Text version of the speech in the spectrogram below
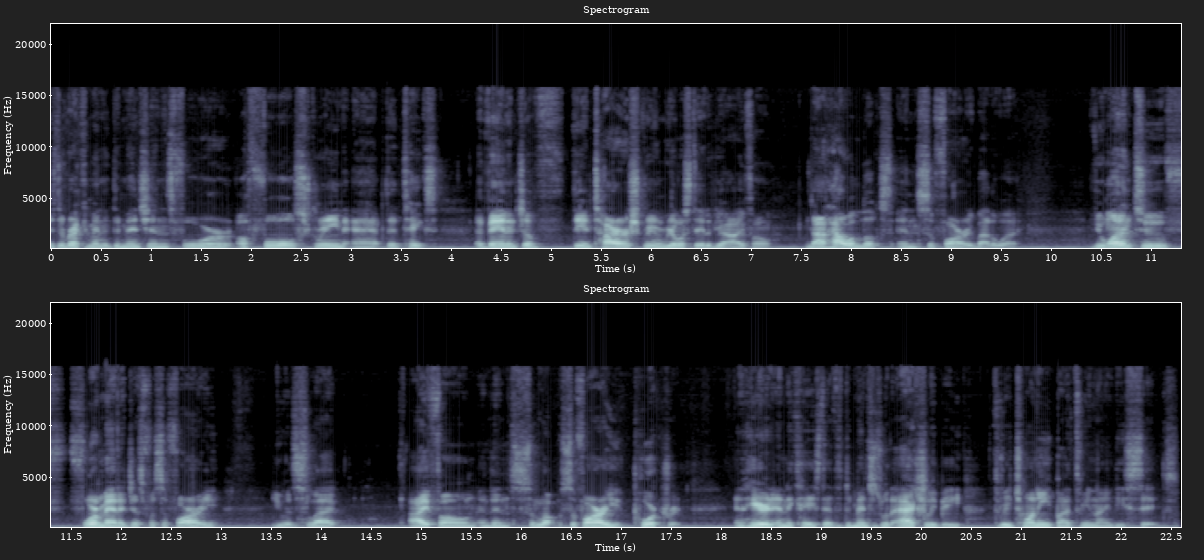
is the recommended dimensions for a full screen app that takes advantage of the entire screen real estate of your iPhone. Not how it looks in Safari, by the way. If you wanted to format it just for Safari, you would select iPhone and then Safari Portrait. And here it indicates that the dimensions would actually be 320 by 396.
